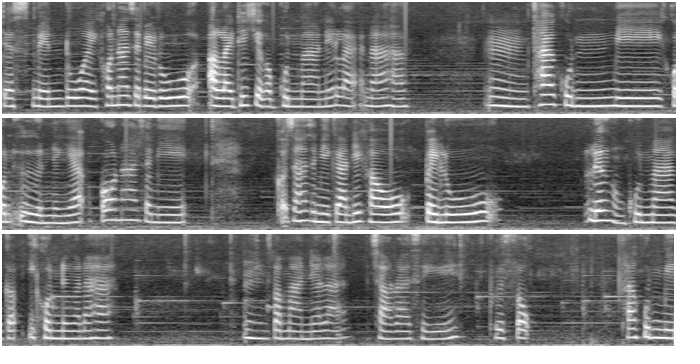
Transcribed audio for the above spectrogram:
judgment ด้วยเขาน่าจะไปรู้อะไรที่เกี่ยวกับคุณมานี่แหละนะคะอืมถ้าคุณมีคนอื่นอย่างเงี้ยก็น่าจะมี ก็น่าจะมีการที่เขาไปรู้เรื่องของคุณมากับอีกคนนึงนะคะอืมประมาณนี้แหละชาวราศีพฤษภถ้าคุณมี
